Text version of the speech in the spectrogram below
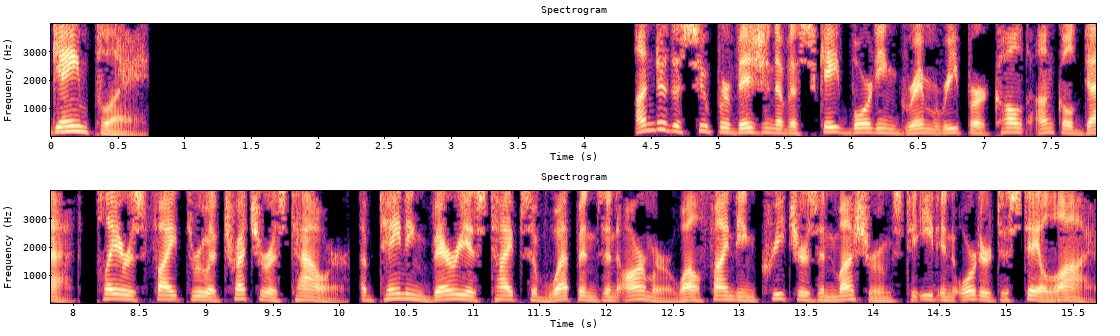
Gameplay Under the supervision of a skateboarding Grim Reaper called Uncle Death, players fight through a treacherous tower, obtaining various types of weapons and armor while finding creatures and mushrooms to eat in order to stay alive.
